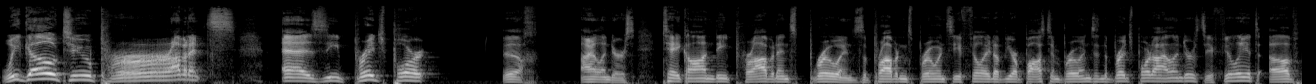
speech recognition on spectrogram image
We go to Providence as the Bridgeport ugh, Islanders take on the Providence Bruins. The Providence Bruins, the affiliate of your Boston Bruins, and the Bridgeport Islanders, the affiliate of,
